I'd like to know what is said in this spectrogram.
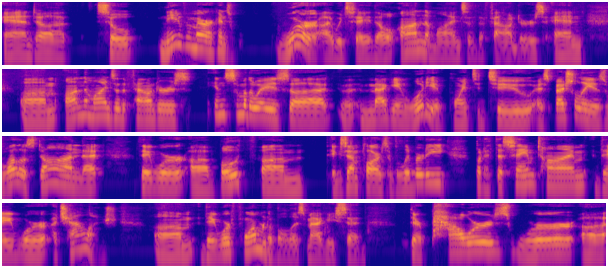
And uh, so Native Americans were, I would say, though, on the minds of the founders and um, on the minds of the founders in some of the ways uh, Maggie and Woody have pointed to, especially as well as Don, that they were uh, both um, exemplars of liberty, but at the same time, they were a challenge. Um, they were formidable, as Maggie said. Their powers were uh,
